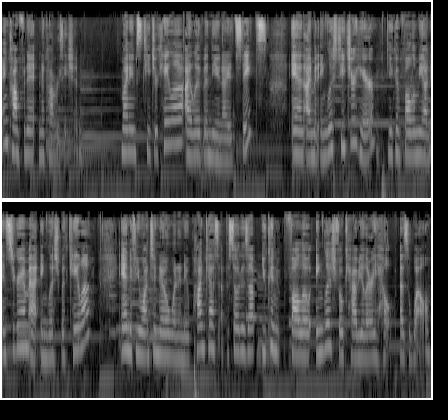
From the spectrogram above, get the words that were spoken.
and confident in a conversation. My name's Teacher Kayla. I live in the United States and I'm an English teacher here. You can follow me on Instagram at English with Kayla. And if you want to know when a new podcast episode is up, you can follow English Vocabulary Help as well.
